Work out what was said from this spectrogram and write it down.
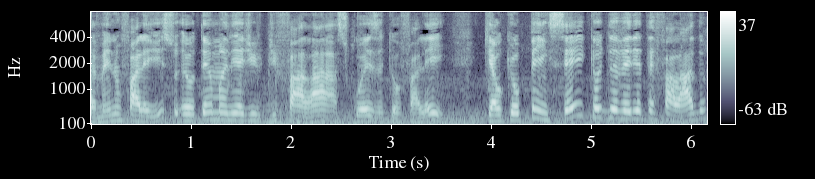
também não falei isso. Eu tenho mania de, de falar as coisas que eu falei, que é o que eu pensei que eu deveria ter falado,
